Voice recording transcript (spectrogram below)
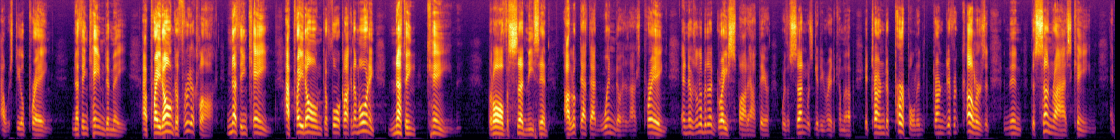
I was still praying. Nothing came to me. I prayed on to 3 o'clock. Nothing came. I prayed on to 4 o'clock in the morning. Nothing came. But all of a sudden, he said, I looked out that window as I was praying, and there was a little bit of a gray spot out there where the sun was getting ready to come up. It turned to purple, it turned to different colors, and, and then the sunrise came. And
